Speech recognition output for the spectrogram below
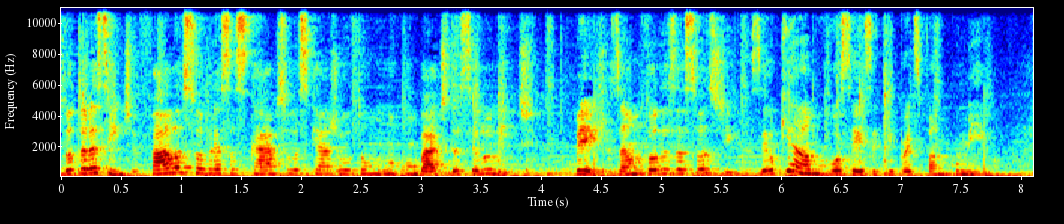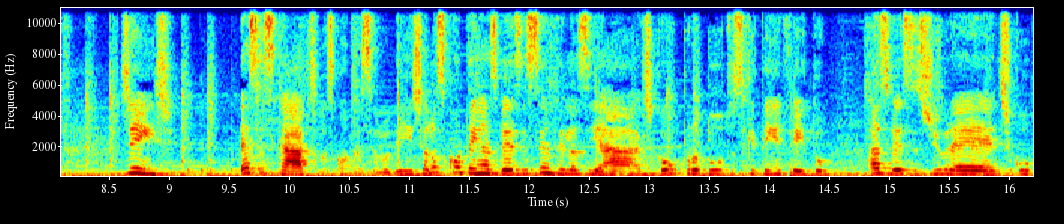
Doutora Cíntia, fala sobre essas cápsulas que ajudam no combate da celulite. Beijos, amo todas as suas dicas. Eu que amo vocês aqui participando comigo. Gente, essas cápsulas contra a celulite, elas contêm às vezes centelha asiática ou produtos que têm efeito às vezes diurético,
